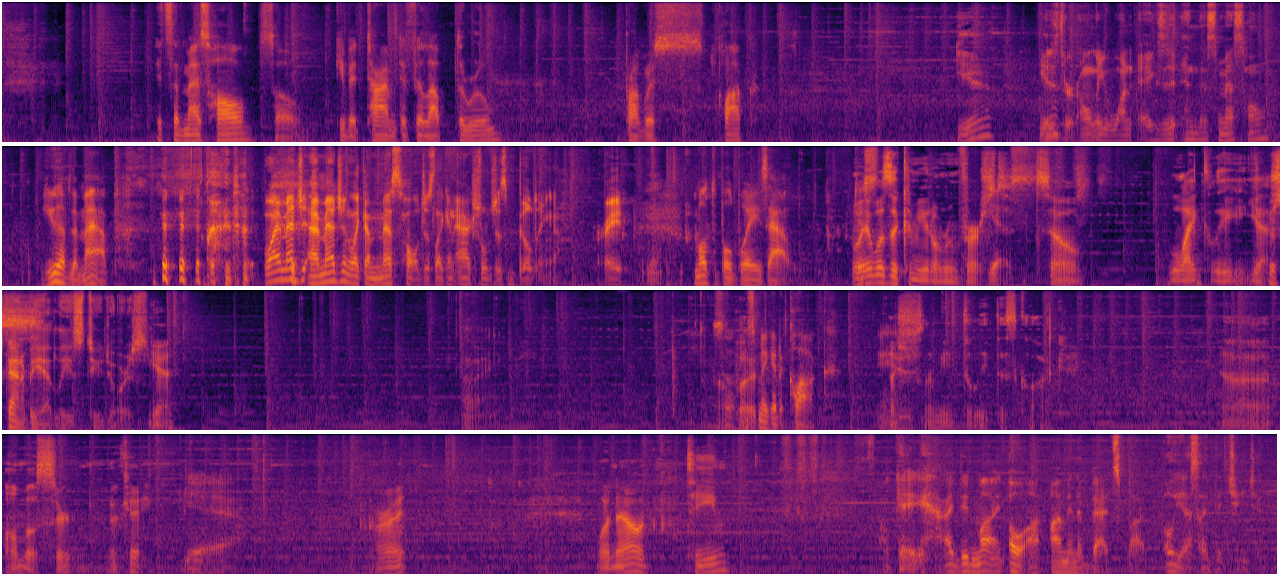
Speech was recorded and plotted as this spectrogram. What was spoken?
it's a mess hall, so give it time to fill up the room. Progress clock. Yeah. Yeah. Is there only one exit in this mess hall? You have the map. Well, I imagine I imagine like a mess hall, just like an actual just building, right? Yeah. Multiple ways out. Well, it was a communal room first. Yes. So likely yes. There's got to be at least two doors. Yeah. All right. So I'll let's make it a clock. And Actually, let me delete this clock. Uh, almost certain. Okay. yeah. All right. What now, team? Okay, I did mine. Oh, I, I'm in a bad spot. Oh yes, I did change it.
